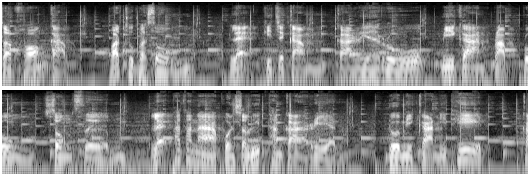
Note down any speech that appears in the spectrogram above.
สอดคล้องกับวัตถุประสงค์และกิจกรรมการเรียนรู้ มีการปรับปรุง ส่งเสริม และพัฒนาผลสำลิดทางการเรียน โดยมีการนิเทศ ก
